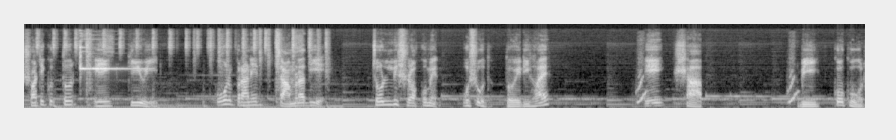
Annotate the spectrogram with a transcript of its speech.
সঠিক উত্তর এ কিউই। কোন প্রাণীর চামড়া দিয়ে চল্লিশ রকমের ওষুধ তৈরি হয়? এ সাপ, বি কুকুর,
